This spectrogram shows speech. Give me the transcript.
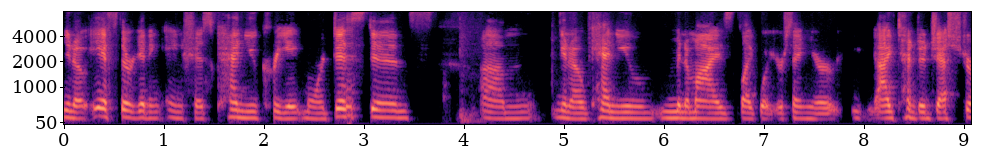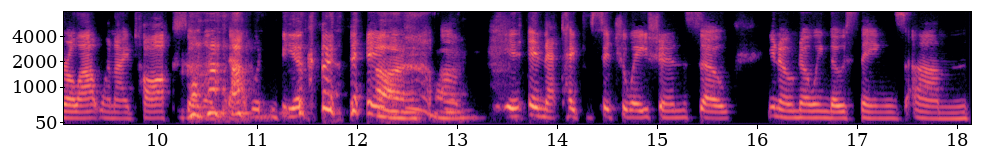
you know if they're getting anxious can you create more distance? Um you know can you minimize like what you're saying you're i tend to gesture a lot when i talk so like that wouldn't be a good thing Um, in, in that type of situation. So you know knowing those things um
